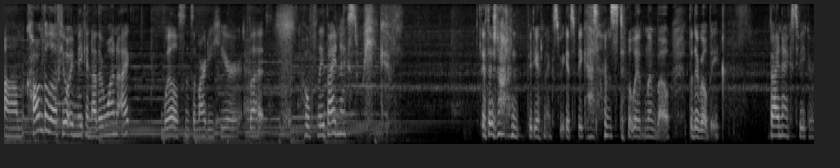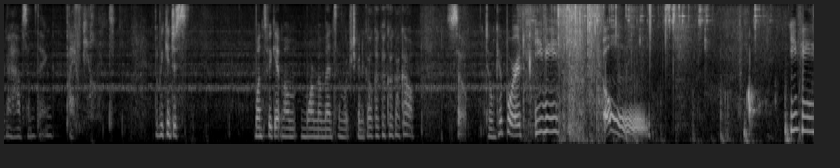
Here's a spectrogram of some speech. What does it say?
Um, comment below if you want me to make another one. I will since I'm already here, but hopefully by next week. If there's not a video next week, it's because I'm still in limbo, but there will be. By next week, we're gonna have something. I feel it. We could just once we get mo more momentum, we're just gonna go, go, go, go, go, go. So don't get bored. Evie. Oh. Evie.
